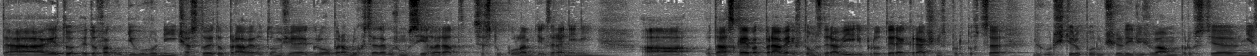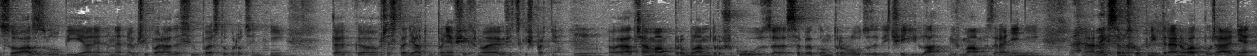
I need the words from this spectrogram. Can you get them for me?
tak je to, je to fakt obdivuhodný. Často je to právě o tom, že kdo opravdu chce, tak už musí hledat cestu kolem těch zranění a otázka je pak právě i v tom zdraví, i pro ty rekreační sportovce bych určitě doporučil, když vám prostě něco vás zlobí a ne, ne, nepřipadáte si úplně stoprocentní, tak eh, přestat dělat úplně všechno je vždycky špatně. Mm. Já třeba mám problém trošku s sebekontrolou, co se týče jídla, když mám zranění, a nejsem schopný trénovat pořádně,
